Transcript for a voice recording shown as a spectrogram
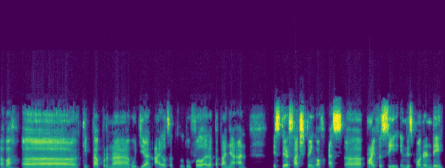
apa uh, kita pernah ujian IELTS atau TOEFL ada pertanyaan is there such thing of as uh, privacy in this modern day?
